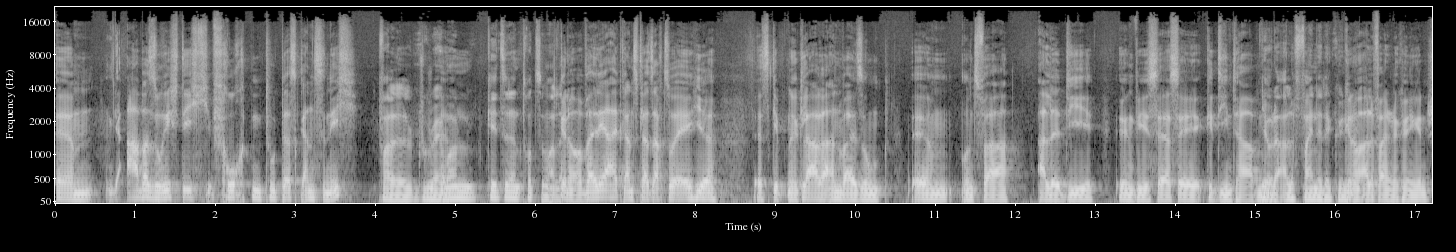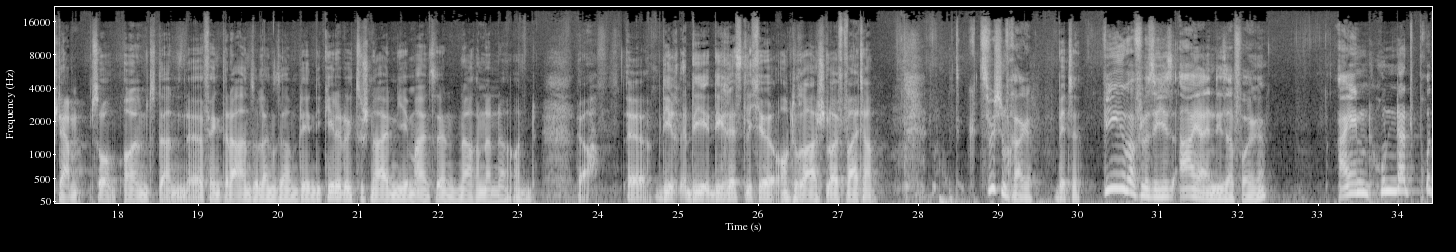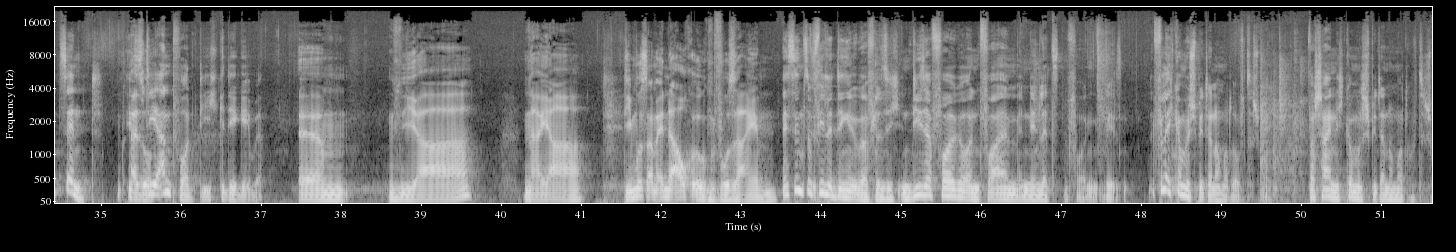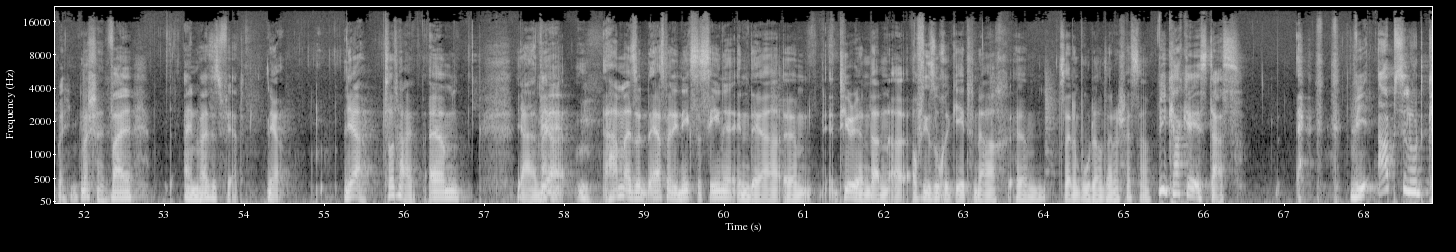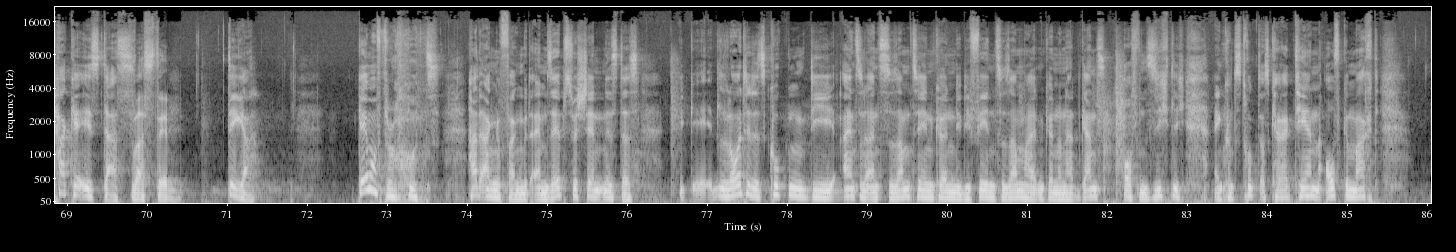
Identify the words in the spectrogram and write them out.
Ähm, aber so richtig fruchten tut das Ganze nicht. Weil Raymond äh, geht sie dann trotzdem alle. Genau, weil er halt ganz klar sagt so, ey, hier, es gibt eine klare Anweisung, ähm, und zwar alle, die irgendwie Cersei gedient haben. Ja, oder alle Feinde der Königin. Genau, alle Feinde der Königin sterben. So, und dann äh, fängt er da an, so langsam denen die Kehle durchzuschneiden, jedem einzeln nacheinander. Und ja, äh, die, die, die restliche Entourage läuft weiter. Zwischenfrage. Bitte. Wie überflüssig ist Aya in dieser Folge? 100 Prozent ist also, die Antwort, die ich dir gebe. Ähm, ja, naja, die muss am Ende auch irgendwo sein. Es sind so viele Dinge überflüssig in dieser Folge und vor allem in den letzten Folgen gewesen. Vielleicht kommen wir später nochmal drauf zu sprechen. Wahrscheinlich kommen wir später nochmal drauf zu sprechen. Wahrscheinlich. Weil ein weißes Pferd. Ja. Ja, total. Ähm, ja, wir äh, haben also erstmal die nächste Szene, in der ähm, Tyrion dann äh, auf die Suche geht nach ähm, seinem Bruder und seiner Schwester. Wie kacke ist das? Wie absolut kacke ist das? Was denn? Digga. Game of Thrones hat angefangen mit einem Selbstverständnis, dass Leute das gucken, die eins und eins zusammenzählen können, die die Fäden zusammenhalten können und hat ganz offensichtlich ein Konstrukt aus Charakteren aufgemacht,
